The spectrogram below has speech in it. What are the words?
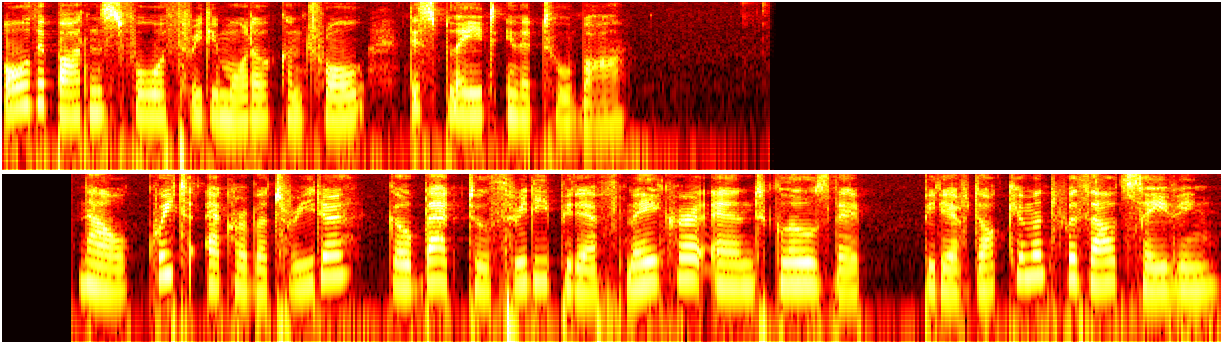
all the buttons for 3D model control displayed in the toolbar. Now quit Acrobat Reader, go back to 3D PDF Maker and close the PDF document without saving.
